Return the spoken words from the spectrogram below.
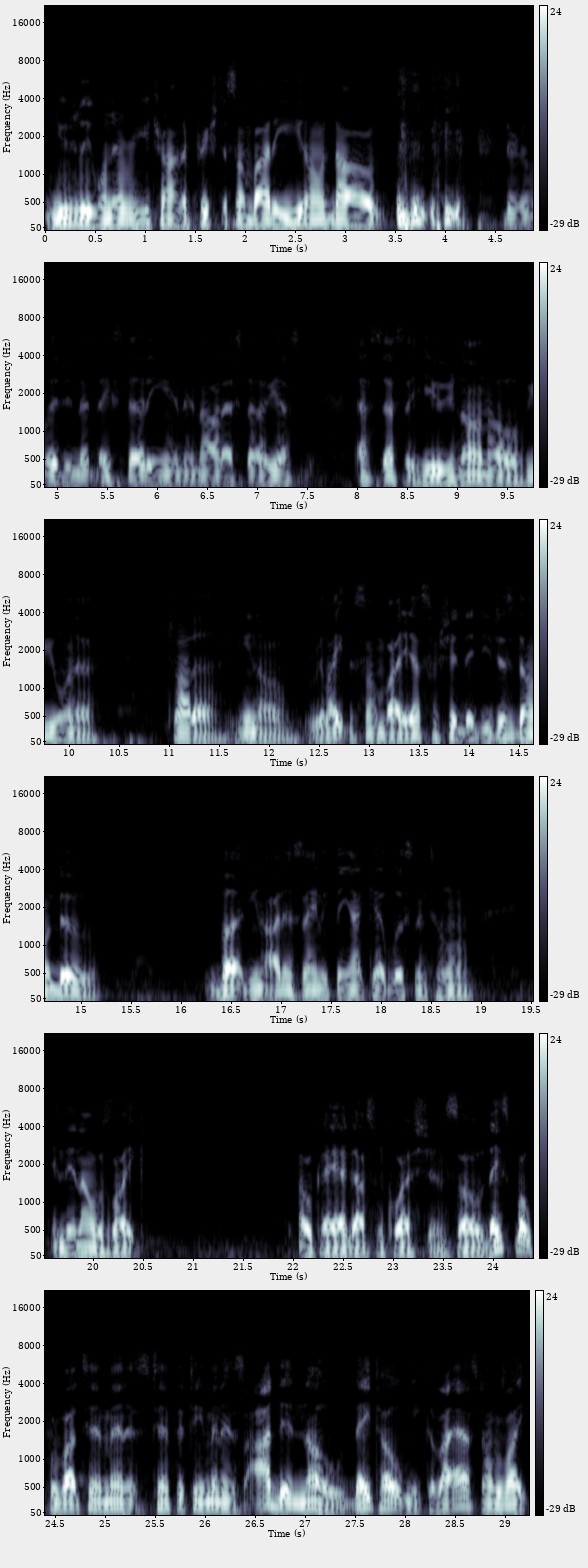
usually whenever you're trying to preach to somebody, you don't dog the religion that they studying and all that stuff. That's that's that's a huge no no if you want to try to you know relate to somebody. That's some shit that you just don't do. But you know, I didn't say anything. I kept listening to him, and then I was like, okay, I got some questions. So they spoke for about 10 minutes, 10, 15 minutes. I didn't know. They told me because I asked them, I was like,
